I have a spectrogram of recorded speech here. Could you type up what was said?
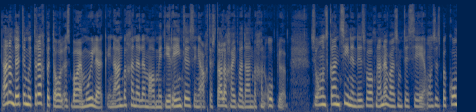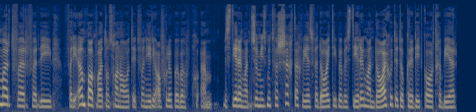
Dan om dit te moet terugbetaal is baie moeilik en dan begin hulle maar met die rentes en die agterstalligheid wat dan begin oploop. So ons kan sien en dis waar ek nou-nou was om te sê ons is bekommerd vir vir die vir die impak wat ons gaan gehad het van hierdie afgelope be, um, besteding want so mense moet versigtig wees vir daai tipe besteding want daai goed het op kredietkaart gebeur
